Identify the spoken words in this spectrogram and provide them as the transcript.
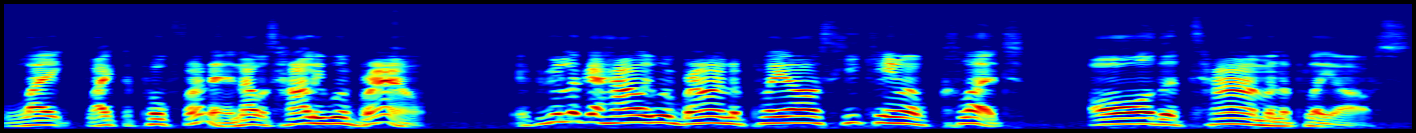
like like to poke fun at, and that was Hollywood Brown. If you look at Hollywood Brown in the playoffs, he came up clutch all the time in the playoffs.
